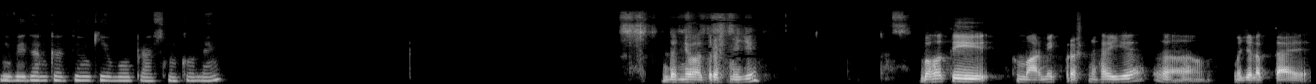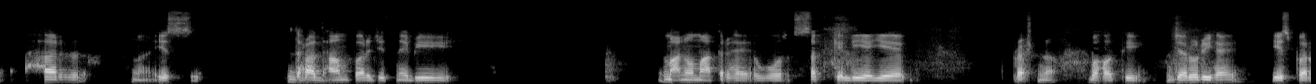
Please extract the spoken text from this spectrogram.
निवेदन करती हूँ कि वो प्रश्न को लें। धन्यवाद रश्मि जी। बहुत ही मार्मिक प्रश्न है ये। आ, मुझे लगता है हर इस धराधाम पर जितने भी मानव मात्र है, वो सबके लिए ये प्रश्न बहुत ही ज़रूरी है। इस पर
